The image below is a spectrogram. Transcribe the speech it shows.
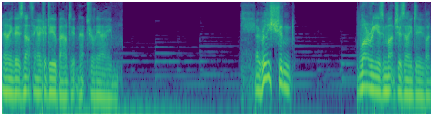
knowing there's nothing I could do about it, naturally I I really shouldn't worry as much as I do, but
